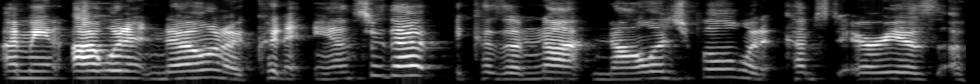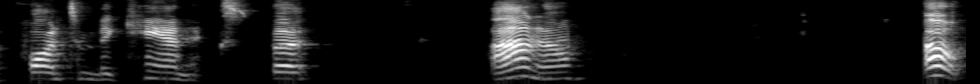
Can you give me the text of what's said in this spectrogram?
I mean, I wouldn't know and I couldn't answer that because I'm not knowledgeable when it comes to areas of quantum mechanics. But I don't know. Oh,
